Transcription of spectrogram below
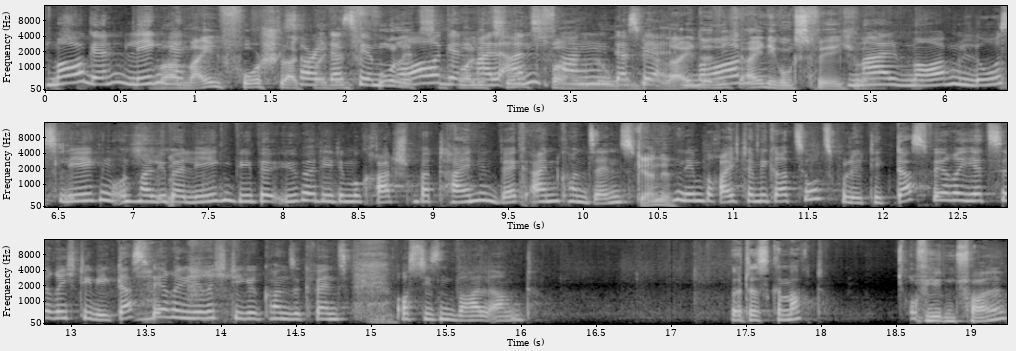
morgen legen wir, mein Vorschlag sorry, dass wir morgen mal anfangen, dass wir leider morgen, nicht einigungsfähig mal morgen loslegen und mal überlegen, wie wir über die demokratischen Parteien hinweg einen Konsens Gerne. finden im Bereich der Migrationspolitik. Das wäre jetzt der richtige Weg. Das wäre die richtige Konsequenz aus diesem Wahlamt. Wird das gemacht? Auf jeden Fall.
